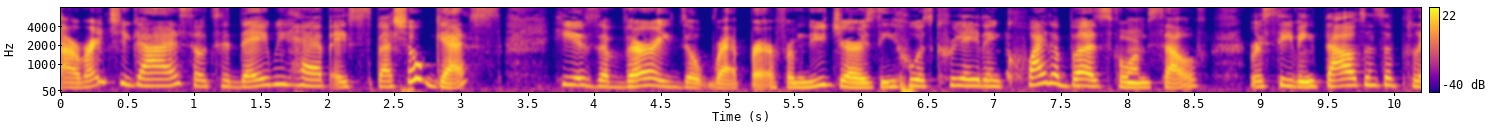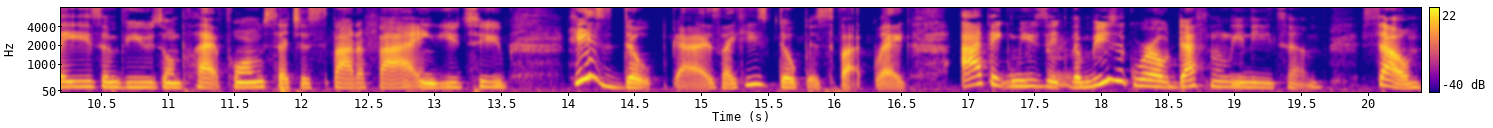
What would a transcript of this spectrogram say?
All right, you guys. So today we have a special guest. He is a very dope rapper from New Jersey who is creating quite a buzz for himself, receiving thousands of plays and views on platforms such as Spotify and YouTube. He's dope, guys. Like, he's dope as fuck. Like, I think music, the music world definitely needs him. So,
